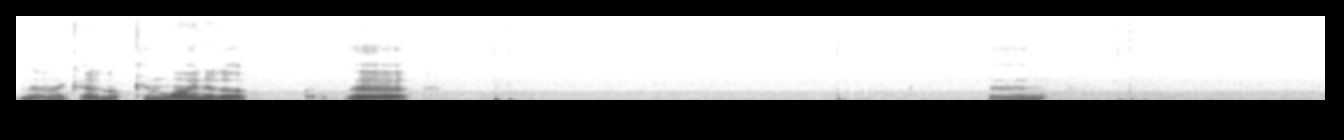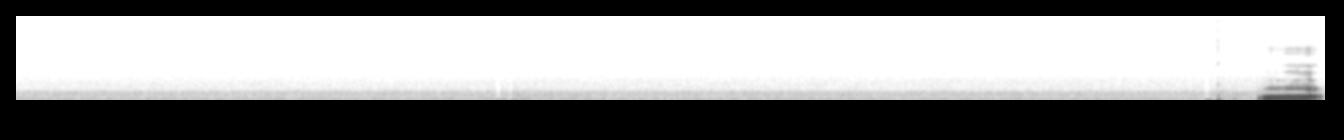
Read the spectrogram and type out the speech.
And then I kind of can line it up like that. That. Like that.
